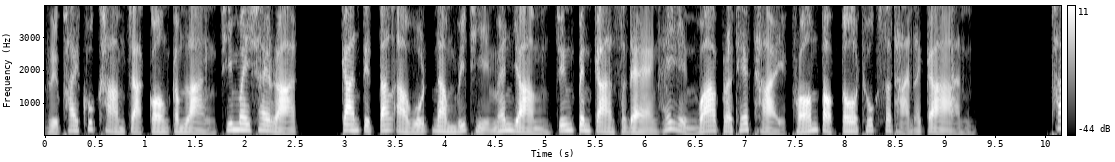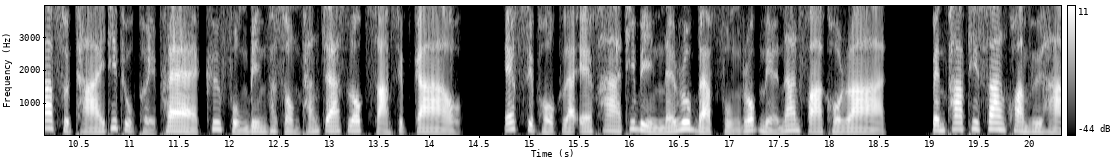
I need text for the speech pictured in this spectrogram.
หรือภัยคุกคามจากกองกำลังที่ไม่ใช่รัฐ การติดตั้งอาวุธนำวิถีแม่นยำจึงเป็นการแสดงให้เห็นว่าประเทศไทยพร้อมตอบโต้ทุกสถานการณ์ ภาพสุดท้ายที่ถูกเผยแพร่คือฝูงบินผสมทั้ง Jazz ลบ39 F16 และ F5 ที่บินในรูปแบบฝูงรบเหนือน่านฟ้าโคราช เป็นภาพที่สร้างความฮือฮา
